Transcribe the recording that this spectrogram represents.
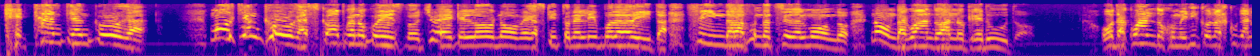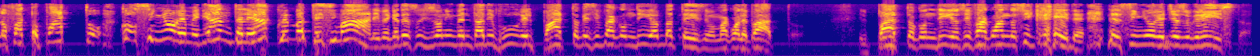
che tanti ancora, molti ancora scoprano questo, cioè che il loro nome era scritto nel libro della vita, fin dalla fondazione del mondo, non da quando hanno creduto o da quando, come dicono alcuni, hanno fatto patto col Signore mediante le acque battesimali, perché adesso si sono inventati pure il patto che si fa con Dio al battesimo, ma quale patto? Il patto con Dio si fa quando si crede nel Signore Gesù Cristo.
